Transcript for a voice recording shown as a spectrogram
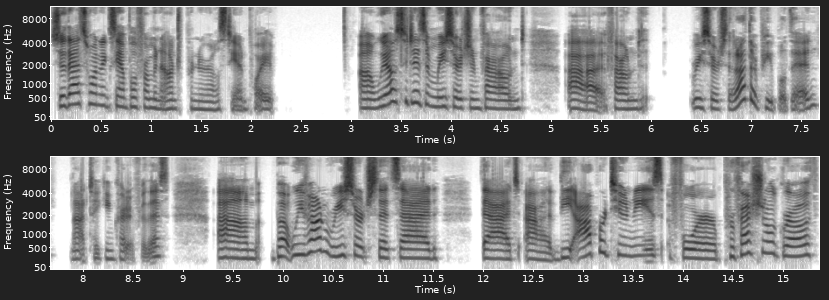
So that's one example from an entrepreneurial standpoint. Uh, we also did some research and found uh, found research that other people did, not taking credit for this, um, but we found research that said that uh, the opportunities for professional growth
